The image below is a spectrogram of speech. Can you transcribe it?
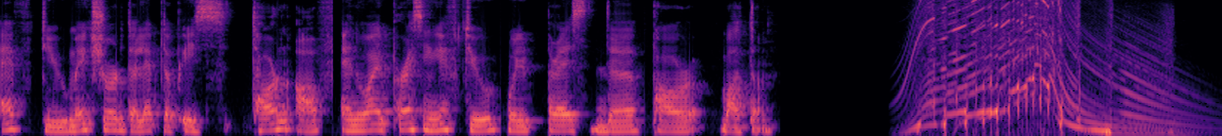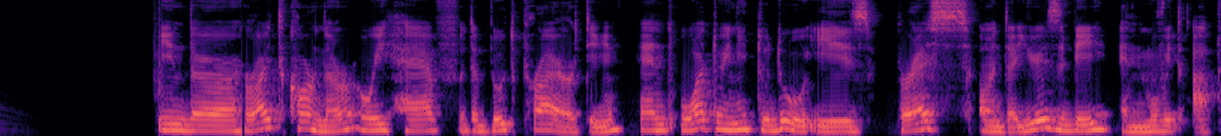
F2, make sure the laptop is turned off, and while pressing F2, we'll press the power button. In the right corner we have the boot priority and what we need to do is press on the USB and move it up.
